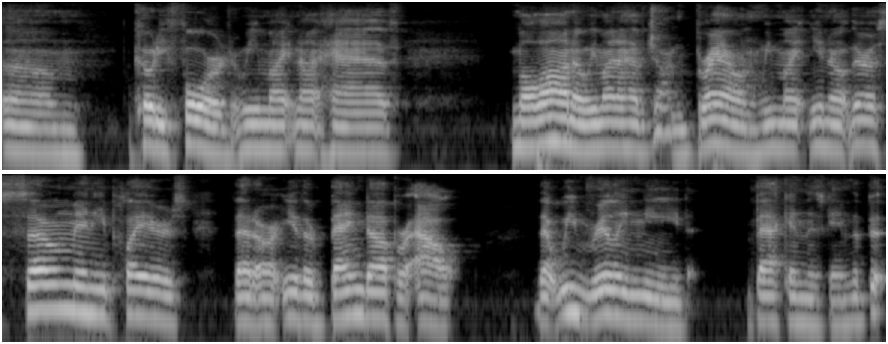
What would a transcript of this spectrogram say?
um, Cody Ford. We might not have Milano. We might not have John Brown. We might, you know, there are so many players – that are either banged up or out that we really need back in this game. The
